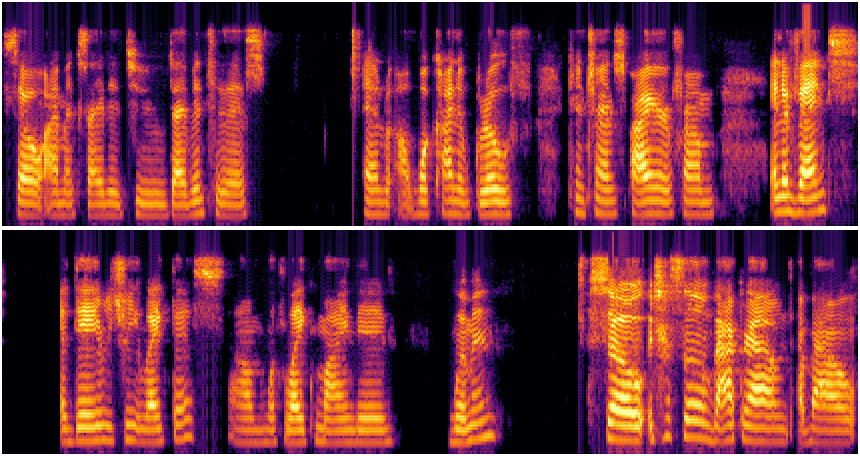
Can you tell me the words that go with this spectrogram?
So I'm excited to dive into this and uh, what kind of growth can transpire from an event, a day retreat like this um, with like minded women. So, just a little background about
